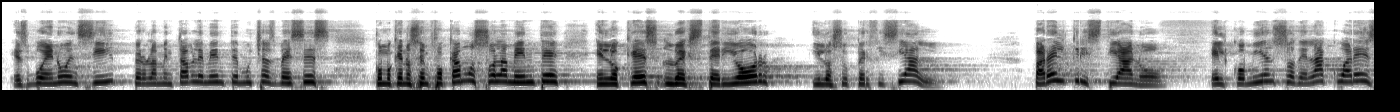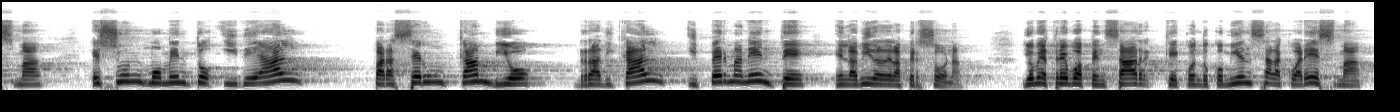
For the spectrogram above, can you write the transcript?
Es bueno en sí, pero lamentablemente muchas veces como que nos enfocamos solamente en lo que es lo exterior y lo superficial. Para el cristiano, el comienzo de la cuaresma es un momento ideal para hacer un cambio radical y permanente en la vida de la persona. Yo me atrevo a pensar que cuando comienza la cuaresma,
